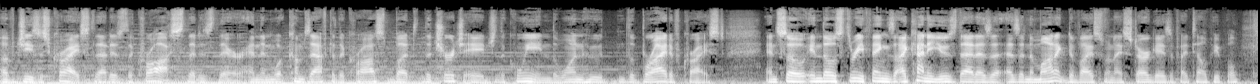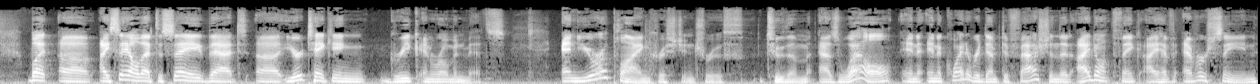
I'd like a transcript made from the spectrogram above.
of Jesus Christ. That is the cross that is there. And then what comes after the cross but the church age, the queen, the one who the bride of Christ. And so in those three things I kind of use that as a as a mnemonic device when I stargaze if I tell people. But uh, I say all that to say that uh, you're taking Greek and Roman myths and you're applying Christian truth to them as well in in a quite a redemptive fashion that I don't think I have ever seen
